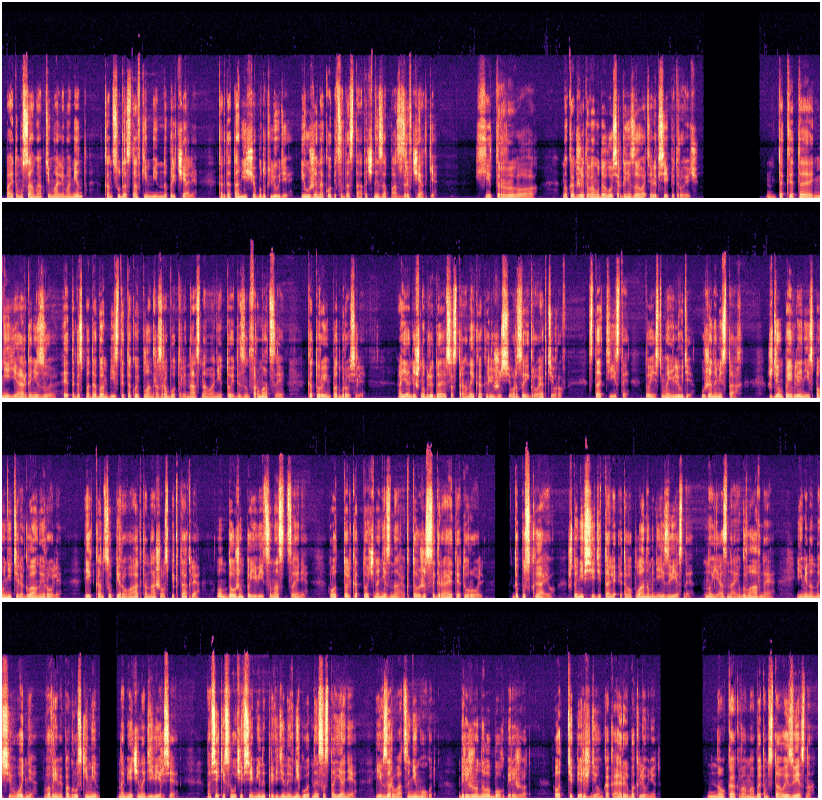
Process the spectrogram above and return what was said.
Поэтому самый оптимальный момент к концу доставки мин на причале, когда там еще будут люди и уже накопится достаточный запас взрывчатки. Хитро. Но как же это вам удалось организовать, Алексей Петрович? Так это не я организую. Это господа бомбисты такой план разработали на основании той дезинформации, которую им подбросили. А я лишь наблюдаю со стороны как режиссер за игрой актеров. Статисты, то есть мои люди, уже на местах – Ждем появления исполнителя главной роли. И к концу первого акта нашего спектакля он должен появиться на сцене. Вот только точно не знаю, кто же сыграет эту роль. Допускаю, что не все детали этого плана мне известны, но я знаю главное. Именно на сегодня, во время погрузки мин, намечена диверсия. На всякий случай все мины приведены в негодное состояние и взорваться не могут. Береженного Бог бережет. Вот теперь ждем, какая рыба клюнет. Но как вам об этом стало известно?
